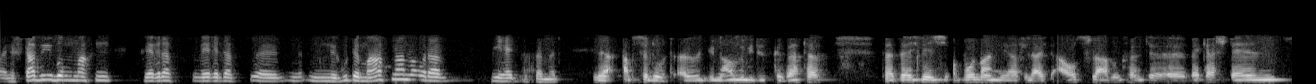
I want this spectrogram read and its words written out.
eine Stabübung machen. Wäre das, wäre das äh, eine gute Maßnahme oder wie hält es damit? Ja, absolut. Also genauso wie du es gesagt hast, tatsächlich, obwohl man ja vielleicht ausschlafen könnte, äh, Wecker stellen,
